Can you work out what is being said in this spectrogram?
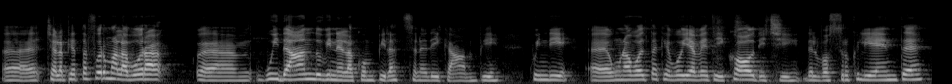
eh, cioè la piattaforma lavora eh, guidandovi nella compilazione dei campi, quindi eh, una volta che voi avete i codici del vostro cliente,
